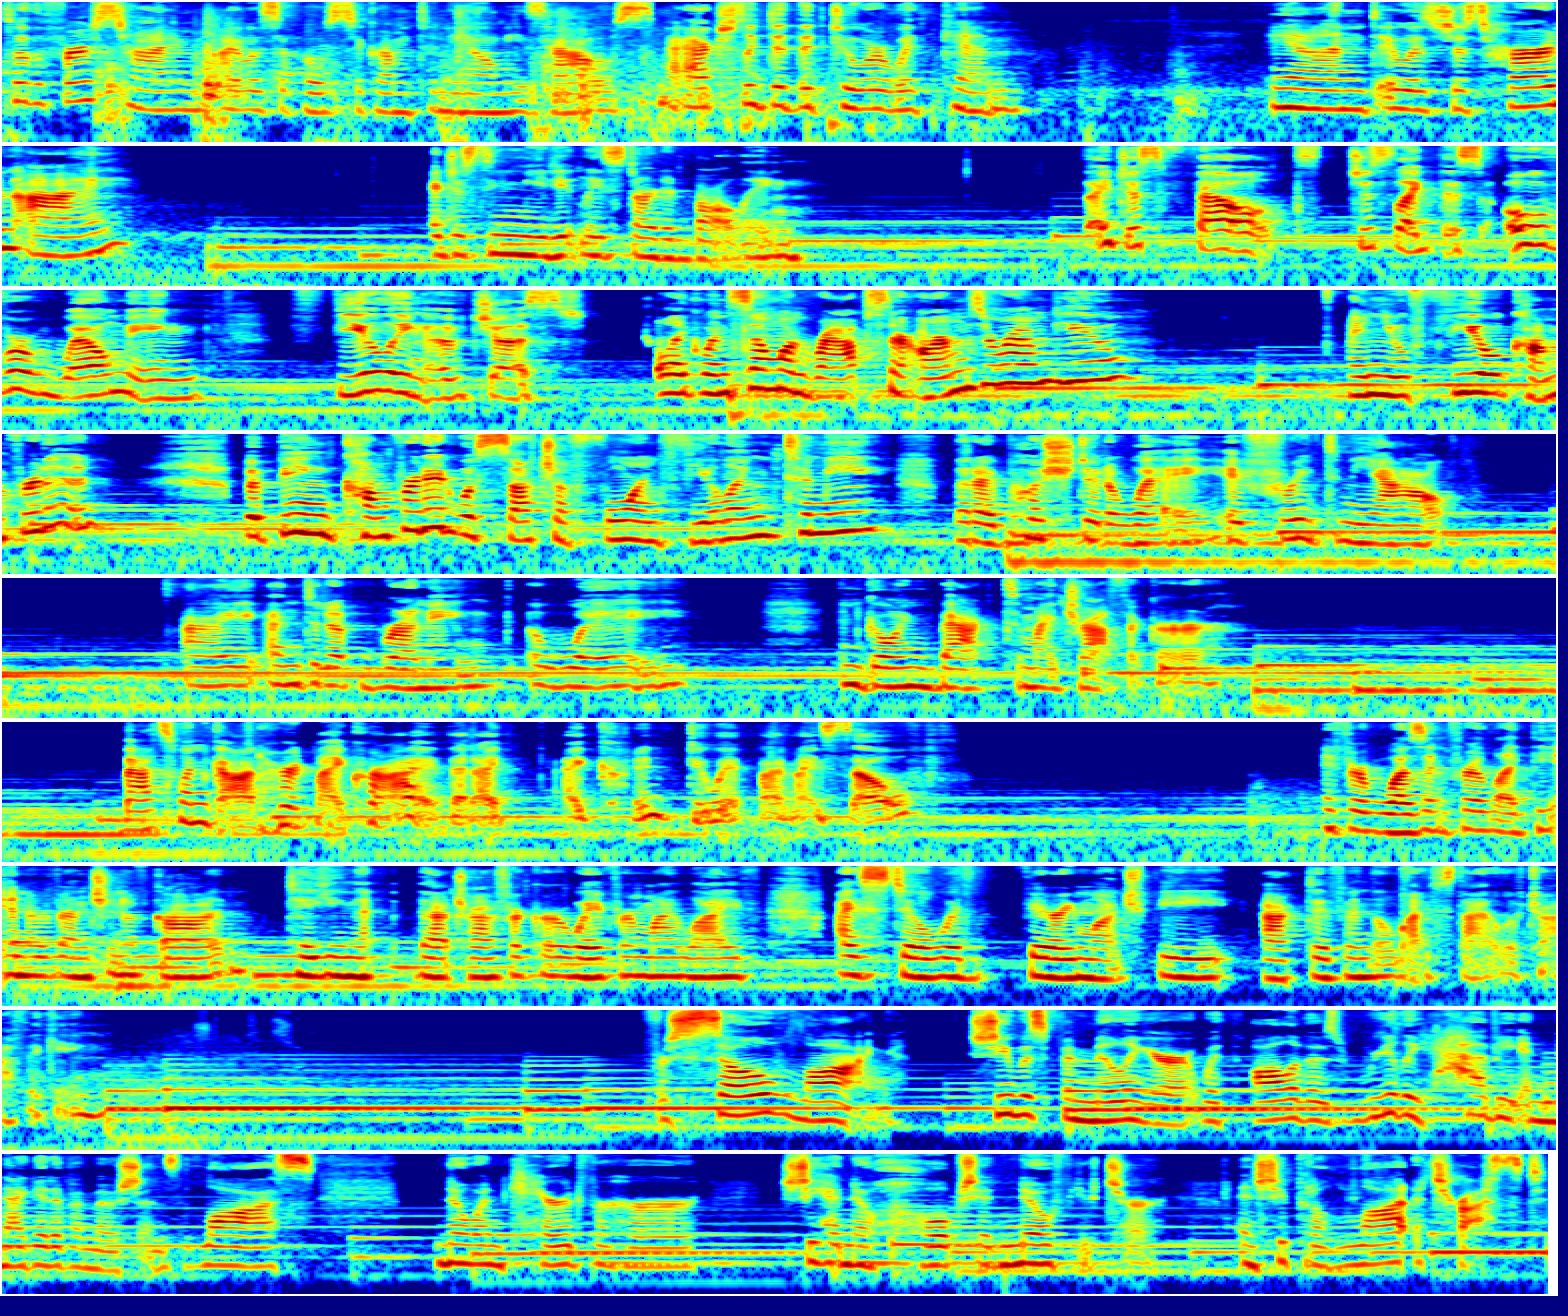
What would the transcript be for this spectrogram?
So, the first time I was supposed to come to Naomi's house, I actually did the tour with Kim. And it was just her and I. I just immediately started bawling. I just felt just like this overwhelming feeling of just like when someone wraps their arms around you and you feel comforted. But being comforted was such a foreign feeling to me that I pushed it away. It freaked me out. I ended up running away and going back to my trafficker. That's when God heard my cry that I, I couldn't do it by myself. If it wasn't for like the intervention of God taking that, that trafficker away from my life, I still would very much be active in the lifestyle of trafficking. For so long, she was familiar with all of those really heavy and negative emotions loss, no one cared for her, she had no hope, she had no future. And she put a lot of trust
